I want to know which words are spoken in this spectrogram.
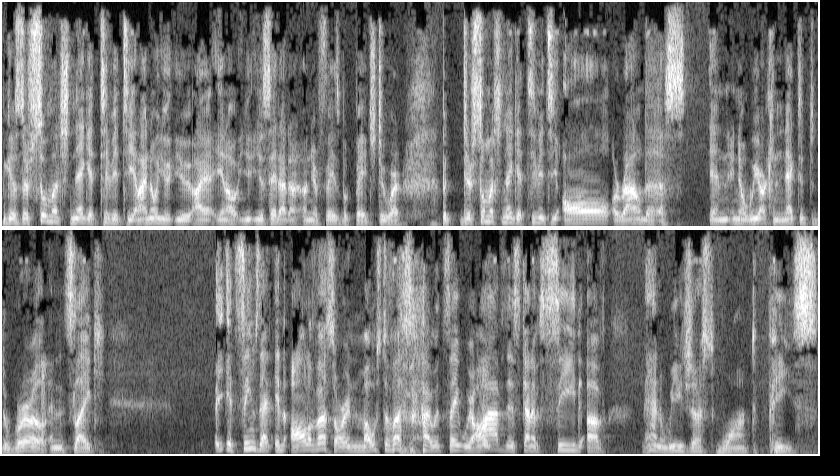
because there's so much negativity, and I know you you I you know you, you say that on, on your Facebook page too, where but there's so much negativity all around us, and you know we are connected to the world, and it's like it seems that in all of us or in most of us, I would say we all hmm. have this kind of seed of man, we just want peace.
